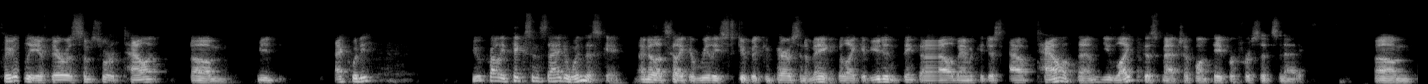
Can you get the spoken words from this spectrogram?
clearly, if there was some sort of talent um, equity you would probably pick Cincinnati to win this game. I know that's like a really stupid comparison to make, but like if you didn't think that Alabama could just out talent them, you like this matchup on paper for Cincinnati. Um,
